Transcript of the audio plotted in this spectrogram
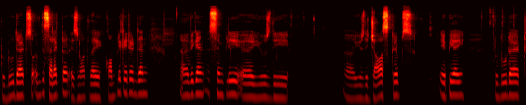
to do that. So if the selector is not very complicated then uh, we can simply uh, use the uh, use the javascripts api to do that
